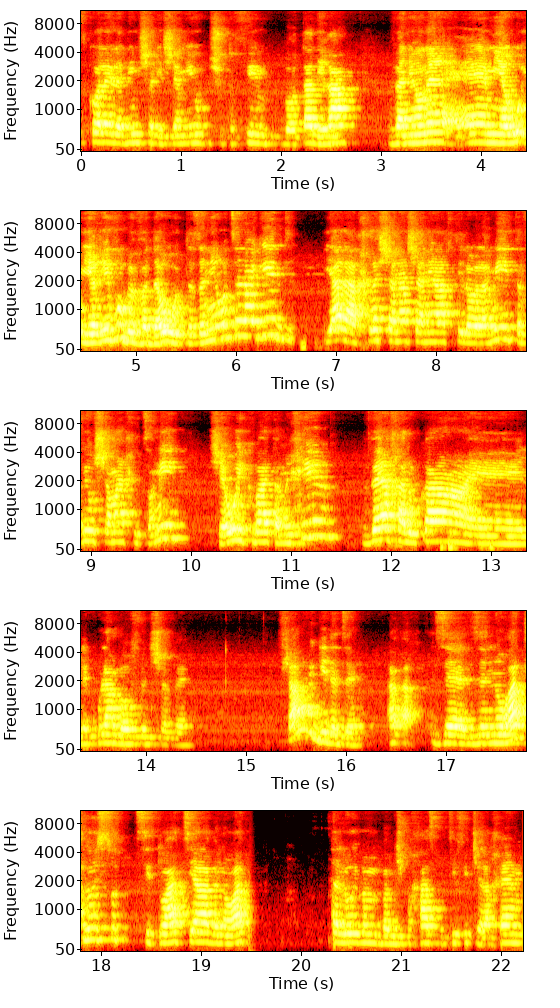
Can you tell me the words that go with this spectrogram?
את כל הילדים שלי שהם יהיו שותפים באותה דירה, ואני אומר, הם יריבו בוודאות, אז אני רוצה להגיד, יאללה, אחרי שנה שאני הלכתי לעולמי, תביאו שמאי חיצוני, שהוא יקבע את המחיר, והחלוקה אה, לכולם באופן שווה. אפשר להגיד את זה. זה, זה נורא תלוי סיטואציה ונורא תלוי במשפחה הספציפית שלכם.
